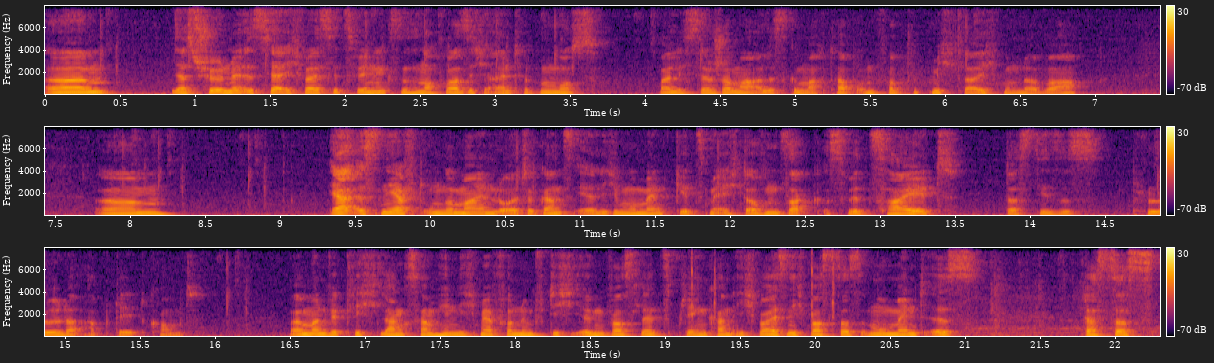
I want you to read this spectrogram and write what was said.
Ähm, das Schöne ist ja, ich weiß jetzt wenigstens noch, was ich eintippen muss weil ich es ja schon mal alles gemacht habe und vertipp mich gleich wunderbar. Ähm, ja, es nervt ungemein, Leute. Ganz ehrlich, im Moment geht es mir echt auf den Sack. Es wird Zeit, dass dieses blöde Update kommt. Weil man wirklich langsam hier nicht mehr vernünftig irgendwas Let's Playen kann. Ich weiß nicht, was das im Moment ist. Dass das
